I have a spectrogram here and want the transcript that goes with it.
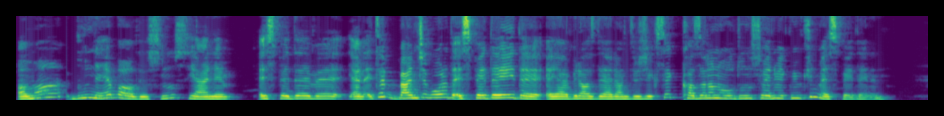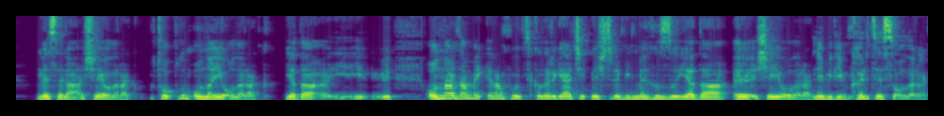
Ama bunu neye bağlıyorsunuz? Yani SPD ve yani e tabi bence bu arada SPD'yi de eğer biraz değerlendireceksek kazanan olduğunu söylemek mümkün mü SPD'nin? Mesela şey olarak toplum onayı olarak ya da onlardan beklenen politikaları gerçekleştirebilme hızı ya da şeyi olarak ne bileyim kalitesi olarak.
